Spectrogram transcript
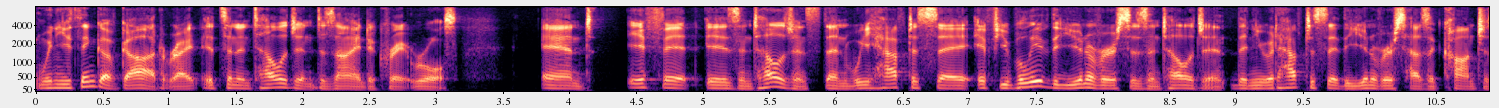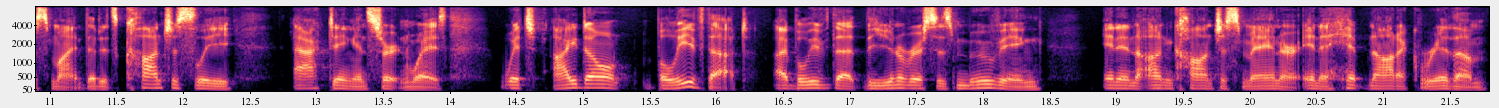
when you think of God, right, it's an intelligent design to create rules. And if it is intelligence, then we have to say, if you believe the universe is intelligent, then you would have to say the universe has a conscious mind, that it's consciously acting in certain ways, which I don't believe that. I believe that the universe is moving in an unconscious manner, in a hypnotic rhythm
